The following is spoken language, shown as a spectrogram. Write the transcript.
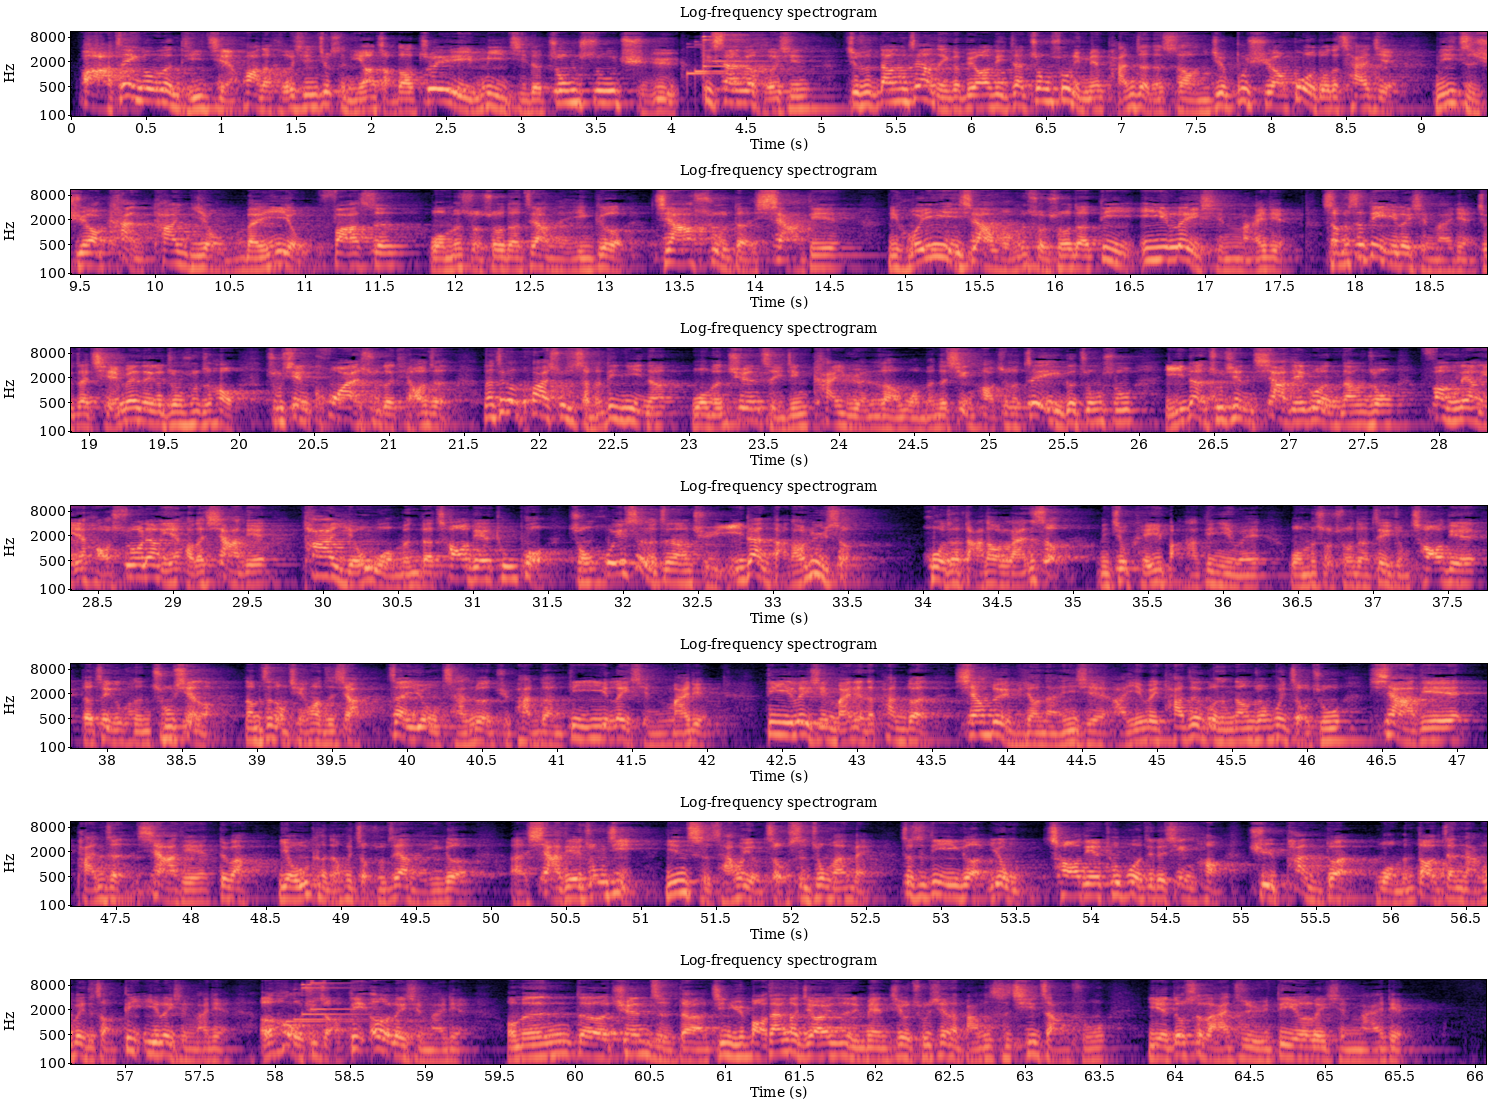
把这个问题简化的核心就是你要找到最密集的中枢区域。第三个核心就是当这样的一个标的在中枢里面盘整的时候，你就不需要过多的拆解，你只需要看它有没有发生我们所说的这样的一个加速的下跌。你回忆一下我们所说的第一类型买点，什么是第一类型买点？就在前面那个中枢之后出现快速的调整。那这个快速是什么定义呢？我们圈子已经开源了我们的信号，就是这一个中枢一旦出现下跌过程当中放量也好、缩量也好的下跌，它有我们的超跌突破，从灰色的震荡区一旦打到绿色或者打到蓝色，你就可以把它定义为我们所说的这种超跌的这个过程出现了。那么这种情况之下，再用缠论去判断第一类型买点。第一类型买点的判断相对比较难一些啊，因为它这个过程当中会走出下跌盘整下跌，对吧？有可能会走出这样的一个呃下跌中继，因此才会有走势中完美。这是第一个用超跌突破这个信号去判断我们到底在哪个位置找第一类型买点，而后去找第二类型买点。我们的圈子的金鱼报三个交易日里面就出现了百分之十七涨幅，也都是来自于第二类型买点。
